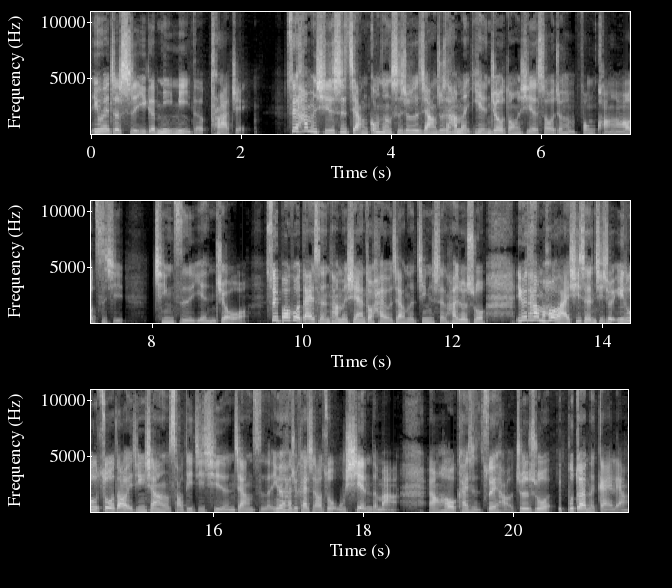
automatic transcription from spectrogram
因为这是一个秘密的 project。所以他们其实是这样，工程师就是这样，就是他们研究东西的时候就很疯狂，然后自己亲自研究哦。所以包括戴森，他们现在都还有这样的精神。他就说，因为他们后来吸尘器就一路做到已经像扫地机器人这样子了，因为他就开始要做无线的嘛，然后开始最好就是说不断的改良。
